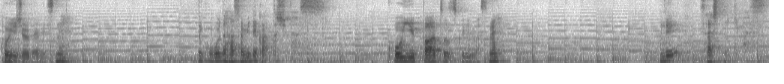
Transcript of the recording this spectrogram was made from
こういう状態ですね。でここでハサミでカットします。こういうパーツを作りますね。で刺していきます。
